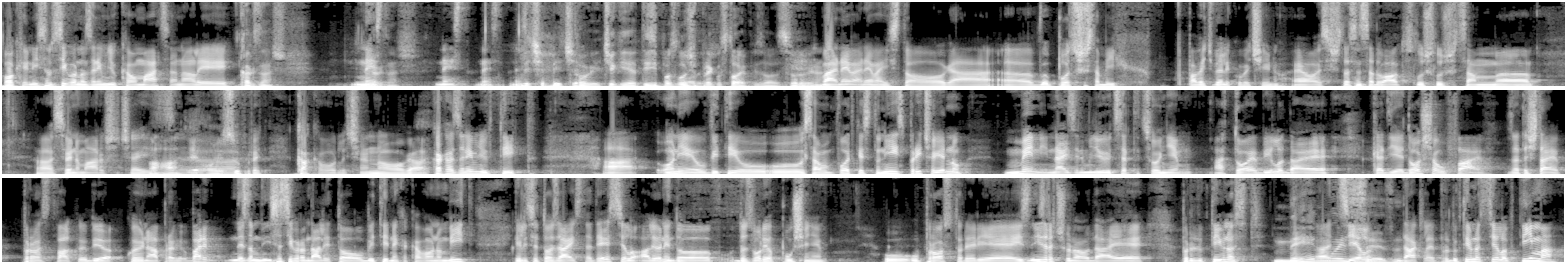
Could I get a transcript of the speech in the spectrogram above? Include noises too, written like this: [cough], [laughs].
Ok, nisam sigurno zanimljiv kao macan, ali Kak znaš? ne Kak znaš? ne znam, ne znam. Biće, biće. Čiki, ti si poslušao preko 100 epizoda Surovi, ne? Ma nema, nema isto ovoga. Uh, poslušao sam ih pa već veliku većinu. Evo, što sam sad u autu slušao, slušao sam uh, uh, Svena Marušića iz... Aha. E, on je super. pet- Kakav odličan, ovoga, kakav zanimljiv tip. A on je u biti u, u samom podcastu nije ispričao jednu meni najzanimljiviju crticu o njemu. A to je bilo da je, kad je došao u Five, znate šta je prva stvar koju je bio, koju je napravio, bar ne znam, nisam siguran da li je to u biti nekakav ono mit ili se to zaista desilo, ali on je do, dozvolio pušenje u, u prostor jer je iz- izračunao da je produktivnost Nemoj cijelo, zezat. dakle, produktivnost cijelog tima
